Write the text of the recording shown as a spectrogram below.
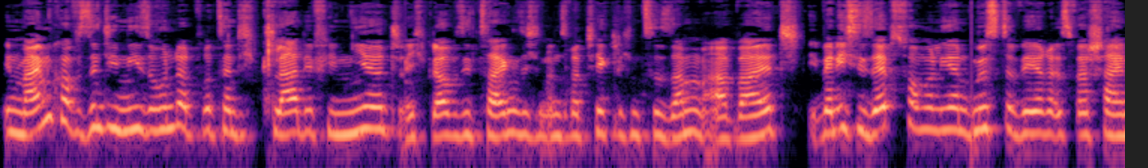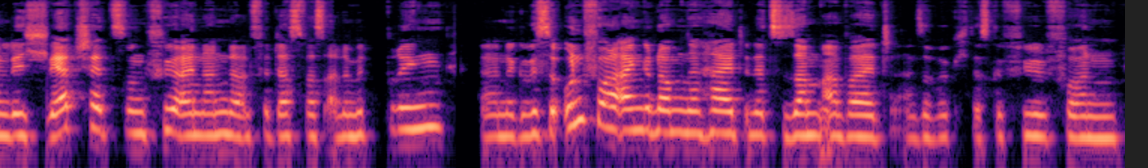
in meinem Kopf sind die nie so hundertprozentig klar definiert. Ich glaube, sie zeigen sich in unserer täglichen Zusammenarbeit. Wenn ich sie selbst formulieren müsste, wäre es wahrscheinlich Wertschätzung füreinander und für das, was alle mitbringen. Eine gewisse Unvoreingenommenheit in der Zusammenarbeit, also wirklich das Gefühl von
